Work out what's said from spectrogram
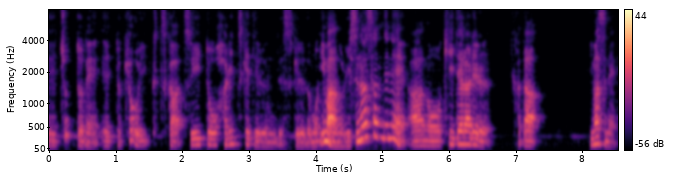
で、ちょっとね、えっと、今日いくつかツイートを貼り付けてるんですけれども、今、あの、リスナーさんでね、あの、聞いてられる方、いますね。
